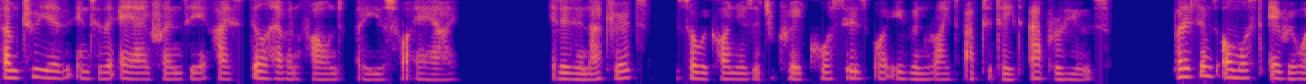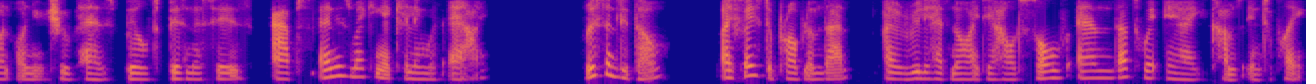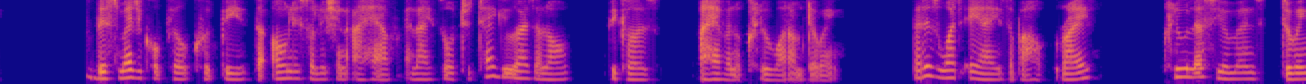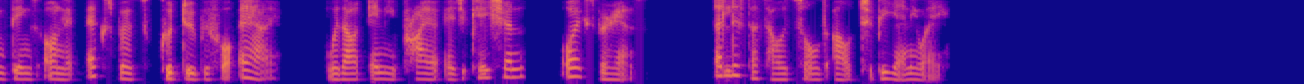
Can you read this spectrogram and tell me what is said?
Some two years into the AI frenzy, I still haven't found a use for AI. It is inaccurate, so we can't use it to create courses or even write up to date app reviews. But it seems almost everyone on YouTube has built businesses, apps, and is making a killing with AI. Recently, though, I faced a problem that I really had no idea how to solve, and that's where AI comes into play. This magical pill could be the only solution I have, and I thought to tag you guys along because I haven't a clue what I'm doing. That is what AI is about, right? Clueless humans doing things only experts could do before AI without any prior education or experience. At least that's how it's sold out to be, anyway.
